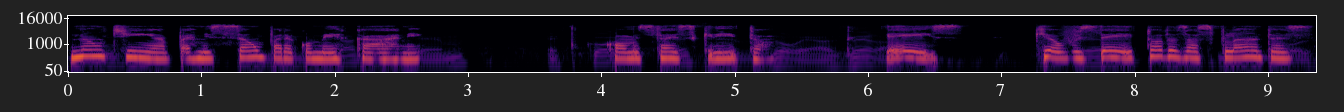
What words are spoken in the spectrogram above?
não tinha permissão para comer carne, como está escrito: Eis que eu vos dei todas as plantas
